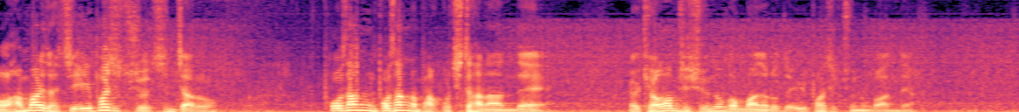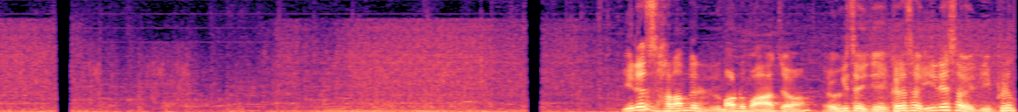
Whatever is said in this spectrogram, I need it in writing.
어, 한 마리 다치 1%씩 주죠, 진짜로. 포상, 포상은 바꾸지도 않았는데, 경험치 주는 것만으로도 1%씩 주는 것 같네요. 이래서 사람들이 루마루마 하죠. 여기서 이제, 그래서 이래서 리플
